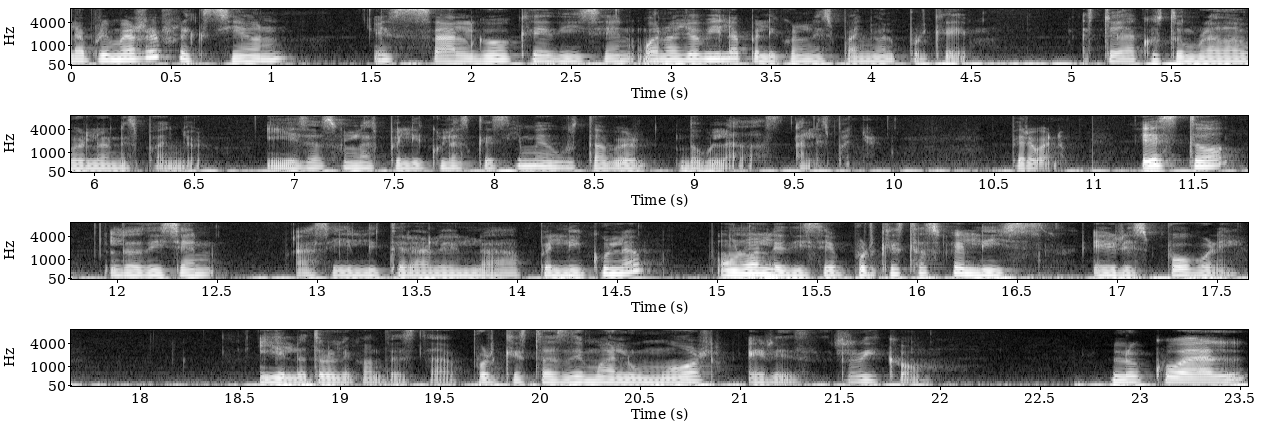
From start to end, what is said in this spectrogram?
La primera reflexión es algo que dicen, bueno, yo vi la película en español porque estoy acostumbrada a verla en español y esas son las películas que sí me gusta ver dobladas al español. Pero bueno, esto lo dicen así literal en la película. Uno le dice, ¿por qué estás feliz? Eres pobre. Y el otro le contesta, ¿por qué estás de mal humor? Eres rico. Lo cual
